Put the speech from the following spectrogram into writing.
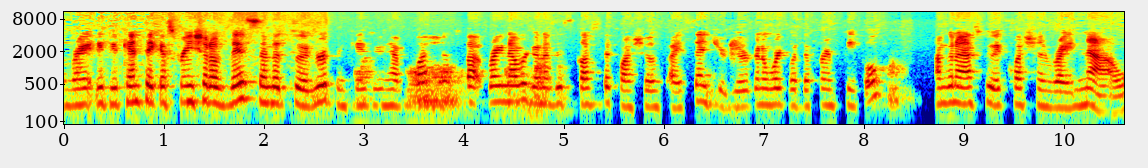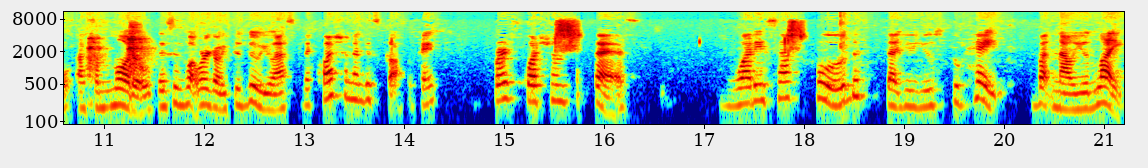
All right, if you can take a screenshot of this, send it to the group in case you have questions. But right now we're gonna discuss the questions I sent you. You're gonna work with different people. I'm gonna ask you a question right now as a model. This is what we're going to do. You ask the question and discuss, okay? First question says, what is a food that you used to hate, but now you like?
